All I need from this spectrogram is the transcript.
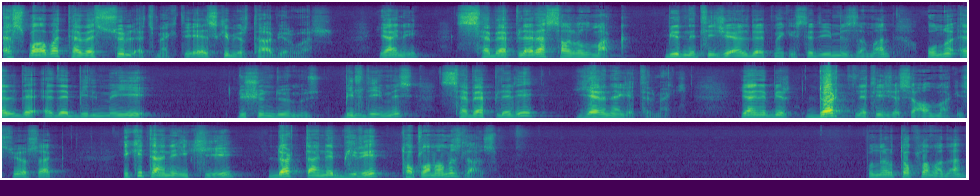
Esbaba tevessül etmek diye eski bir tabir var. Yani sebeplere sarılmak. Bir netice elde etmek istediğimiz zaman onu elde edebilmeyi düşündüğümüz, bildiğimiz sebepleri yerine getirmek. Yani bir dört neticesi almak istiyorsak iki tane ikiyi, dört tane biri toplamamız lazım. Bunları toplamadan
